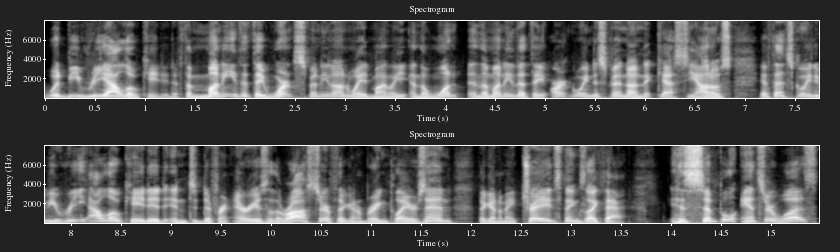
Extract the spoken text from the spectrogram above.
would be reallocated if the money that they weren't spending on Wade Miley and the one and the money that they aren't going to spend on Nick Castellanos, if that's going to be reallocated into different areas of the roster, if they're going to bring players in, they're going to make trades, things like that. His simple answer was,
